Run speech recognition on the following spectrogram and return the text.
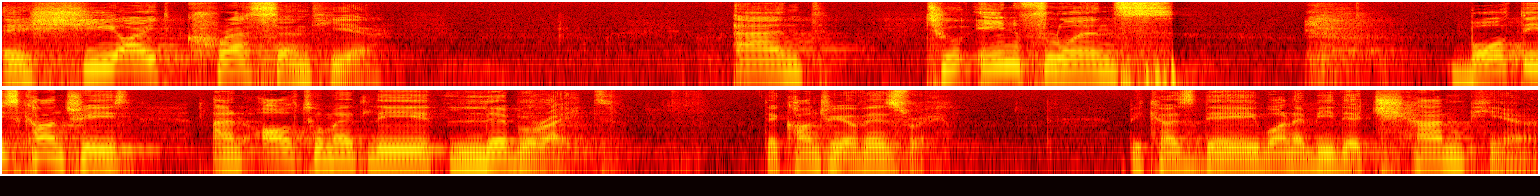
a Shiite crescent here and to influence both these countries and ultimately liberate the country of Israel because they want to be the champion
